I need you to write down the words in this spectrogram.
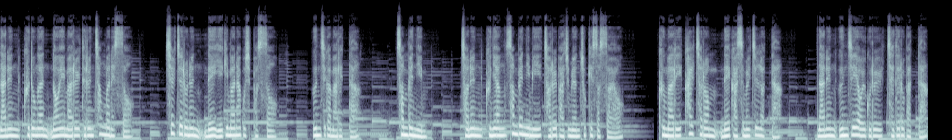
나는 그동안 너의 말을 들은 척만 했어. 실제로는 내 얘기만 하고 싶었어. 은지가 말했다. 선배님, 저는 그냥 선배님이 저를 봐주면 좋겠었어요. 그 말이 칼처럼 내 가슴을 찔렀다. 나는 은지의 얼굴을 제대로 봤다.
